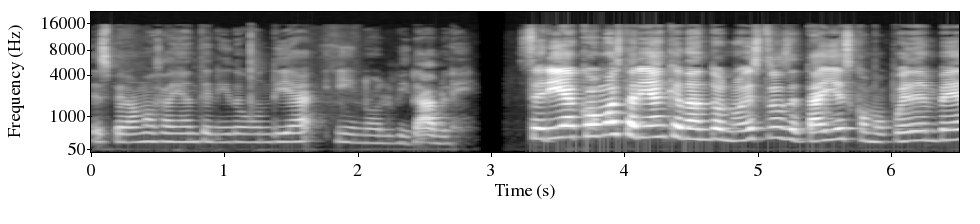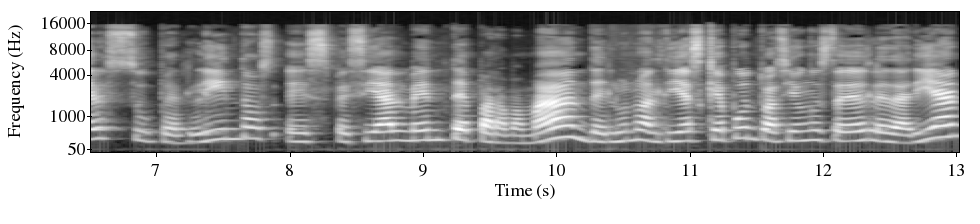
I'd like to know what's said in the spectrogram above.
Esperamos hayan tenido un día inolvidable sería cómo estarían quedando nuestros detalles, como pueden ver, súper lindos, especialmente para mamá, del 1 al 10, qué puntuación ustedes le darían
